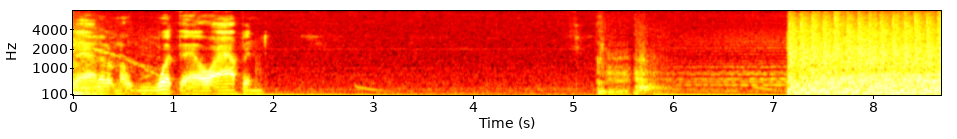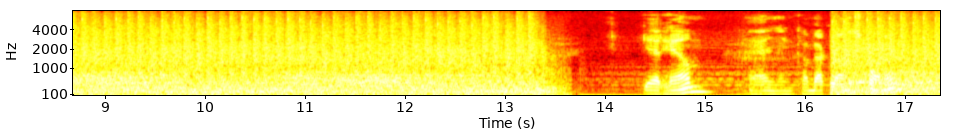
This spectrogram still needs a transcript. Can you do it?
that. I don't know what the hell happened. Get him, and then come back around this corner.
